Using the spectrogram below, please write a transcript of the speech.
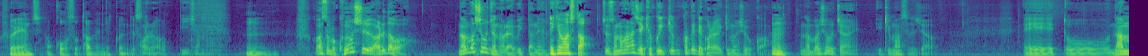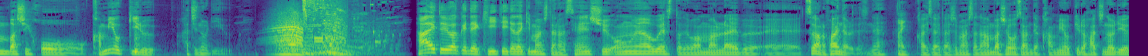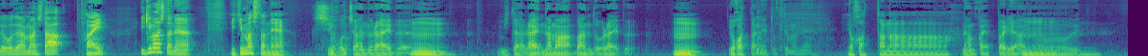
フレンチのコースを食べに行くんですけあらど。、いいじゃない。うん。あ、そういえば今週あれだわ。南波翔ちゃんのライブ行ったね。行きました。ちょっとその話は曲一曲かけてから行きましょうか。うん。南波翔ちゃん行きますじゃあ。えっ、と、南波志保、髪を切る蜂の理由。はい。というわけで聞いていただきましたのは、先週オンエアウエストでワンマンライブ、えー、ツアーのファイナルですね。はい開催いたしました。南波翔さんで髪を切る蜂の理由でございました。はい。行きましたね。行きましたね。志保ちゃんのライブ。うん。見たライ生バンドライブ。うん。よかったね、とってもね。よかったななんかやっぱりあの、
